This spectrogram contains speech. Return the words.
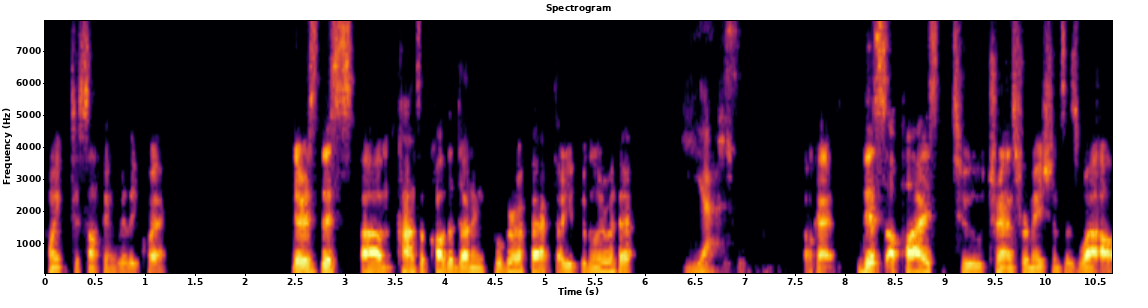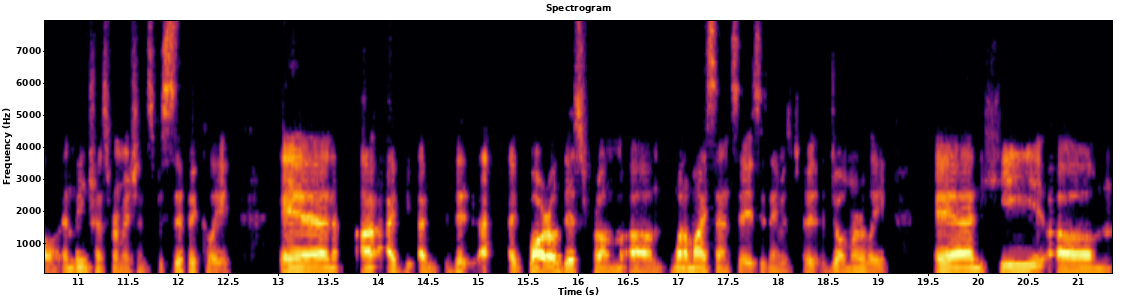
point to something really quick. There's this um, concept called the Dunning-Kruger effect. Are you familiar with it? Yes. Okay. This applies to transformations as well, and lean transformation specifically. And I, I, I, I borrowed this from um, one of my senseis. His name is uh, Joe Murley, and he um,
